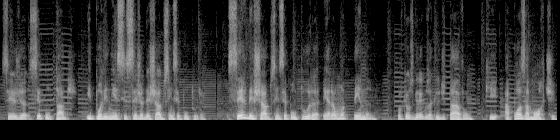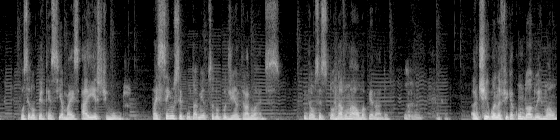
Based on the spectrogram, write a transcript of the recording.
seja sepultado e Polinices seja deixado sem sepultura. Ser deixado sem sepultura era uma pena, porque os gregos acreditavam que após a morte você não pertencia mais a este mundo, mas sem o sepultamento você não podia entrar no Hades. Então você se tornava uma alma penada. Uhum. Antígona fica com dó do irmão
